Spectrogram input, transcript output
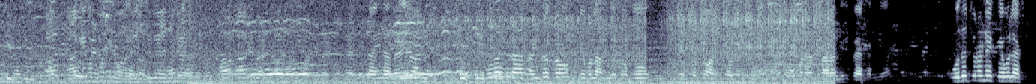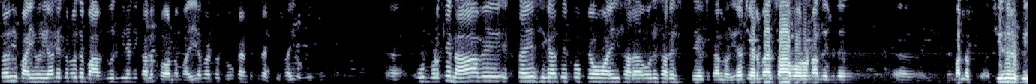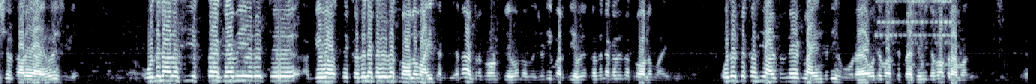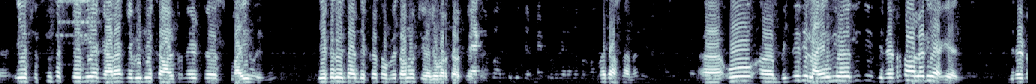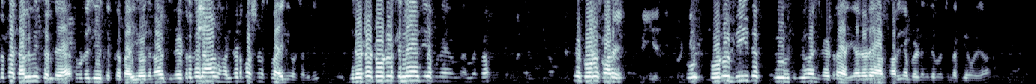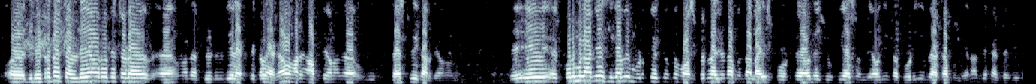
ਨਾਲ ਵੀ ਬੱਚੇ ਬੈਠੇ। ਨੇ ਜਿਹੜਾ ਅੰਡਰਗਰਾਉਂਡ ਕੇਬਲ ਆਉਂਦੀ ਹੈ, ਕਿਉਂਕਿ ਇੱਕ ਤੁਹਾਨੂੰ ਓਵਰ ਸਾਰਾ ਨਹੀਂ ਪੈ ਸਕਦੀਆਂ ਉਹਦੇ ਚ ਉਹਨਾਂ ਨੇ ਕੇਬਲ ਐਕਸਟਰਾ ਵੀ ਪਾਈ ਹੋਈ ਆ, ਲੇਕਿਨ ਉਹਦੇ ਬਾਵਜੂਦ ਵੀ ਜਿਹੜੀ ਕੱਲ ਪ੍ਰੋਬਲਮ ਆਈ ਆ ਬਟ 2 ਘੰਟੇ ਚ ਰੈਕਟੀਫਾਈ ਹੋ ਗਈ ਸੀ। ਉਹ ਮੁੜ ਕੇ ਨਾ ਆਵੇ, ਇੱਕ ਤਾਂ ਇਹ ਸੀਗਾ ਤੇ ਉਹ ਕਿਉਂ ਆਈ ਸਾਰਾ, ਉਹਦੇ ਸਾਰੇ ਡਿਟੇਲ ਗੱਲ ਹੋਈ ਆ। ਚੇਅਰਮੈਨ ਸਾਹਿਬ ਔਰ ਉਹਨਾਂ ਦੇ ਜਿਹੜੇ ਮਤਲਬ ਸੀਨੀਅਰ ਅਫੀਸ਼ੀਅਲ ਸਾਰੇ ਆਏ ਹੋਏ ਸੀਗੇ। ਉਹਦੇ ਨਾਲ ਅਸੀਂ ਇੱਕ ਤਾਂ ਕਿਹਾ ਵੀ ਇਹਦੇ ਚ ਅੱਗੇ ਵਾਸਤੇ ਕਦੇ ਨਾ ਕਦੇ ਤਾਂ ਪ੍ਰੋਬਲਮ ਆ ਹੀ ਸਕਦੀ ਹੈ ਨਾ ਅੰਡਰਗਰਾਉਂਡ ਕੇਬਲ ਹੋਵੇ ਜਿਹੜੀ ਮਰਜ਼ੀ ਹੋਵੇ ਕਦੇ ਨਾ ਕਦੇ ਤਾਂ ਪ੍ਰੋਬਲਮ ਆਏਗੀ ਉਹਦੇ ਚ ਅਸੀਂ ਆਲਟਰਨੇਟ ਲਾਈਨ ਜਿਹੜੀ ਹੋਰ ਹੈ ਉਹਦੇ ਵਾਸਤੇ ਪੈਸੇ ਵੀ ਜਮ੍ਹਾਂ ਕਰਾਵਾਂਗੇ। ਇਹ 66 ਕੇਵੀ ਹੈ 11 ਕੇਵੀ ਦੀ ਇੱਕ ਆਲਟਰਨੇਟ ਸਪਲਾਈ ਹੋਏਗੀ। ਜੇਕਰ ਇਹਦਾ ਦਿੱਕਤ ਹੋਵੇ ਤਾਂ ਉਹਨੂੰ ਚੇਂਜ ਓਵਰ ਕਰਕੇ ਮੈਂ ਦੱਸਦਾ ਨਾ ਜੀ। ਉਹ ਬਿਜਲੀ ਦੀ ਲਾਈਨ ਵੀ ਹੋਏਗੀ ਜੀ ਜਨਰੇਟਰ ਤਾਂ ਆਲਰੇਡੀ ਹੈਗੇ ਆ ਜੀ। ਜਨਰੇਟਰ ਤਾਂ ਕੱਲ ਵੀ ਚੱਲਿਆ ਥੋੜੀ ਜਿਹੀ ਦਿੱਕਤ ਆਈ ਉਹਦੇ ਨਾਲ। ਜਨਰੇਟਰ ਦੇ ਨਾਲ 100% ਸਪਲਾਈ ਨਹੀਂ ਹੋ ਸਕਦੀ। ਜਨਰੇਟਰ ਟੋਟਲ ਕਿੰਨੇ ਆ ਜੀ ਆਪਣੇ ਐਮਐਸ ਸਾਹਿਬ ਇਹ ਟੋਟਲ ਸਾਰੇ। ਟੋਟਲ 20 ਦੇ ਕਰੀਬ ਤਕਰੀਬਨ ਜਨਰੇਟਰ ਹੈਗੇ ਆ, ਜਿਹੜੇ ਆ ਸਾਰੀਆਂ ਬਿਲਡਿੰਗ ਦੇ ਵਿੱਚ ਲੱਗੇ ਹੋਏ ਆ। ਜਨਰੇਟਰ ਤਾਂ ਚੱਲਦੇ ਆ ਔਰ ਉਹਦੇ ਜਿਹੜਾ ਉਹਨਾਂ ਦਾ ਪੀਡਬਲਯੂ ਇਲੈਕਟ੍ਰੀਕਲ ਹੈਗਾ, ਉਹ ਹਰ ਹਫ਼ਤੇ ਉਹਨਾਂ ਦਾ ਟੈਸਟ ਵੀ ਕਰਦੇ ਆ ਉਹਨਾਂ ਨੂੰ। ਤੇ ਇਹ ਕੁੱਲ ਮਿਲਾ ਕੇ ਸੀਗਾ ਵੀ ਮੁੜ ਕੇ ਕਿਉਂਕਿ ਹਸਪੀਟਲ ਆ ਜਿਹੜਾ ਬੰਦਾ ਲਾਈਫ ਸਪੋਰਟ ਤੇ ਆ, ਉਹਦੇ ਯੂਪੀਐਸ ਹੁੰਦੇ ਆ, ਉਹਦੀ ਤਾਂ ਥੋੜੀ ਜਿਹੀ ਬੈਕਅਪ ਹੁੰਦੀ ਆ ਨਾ, ਅੱਧੇ ਘੰਟੇ ਦੀ।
